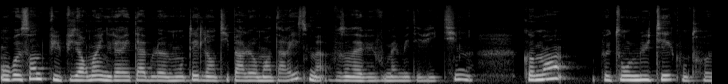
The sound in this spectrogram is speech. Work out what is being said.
On ressent depuis plusieurs mois une véritable montée de l'antiparlementarisme. Vous en avez vous-même été victime. Comment peut-on lutter contre,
